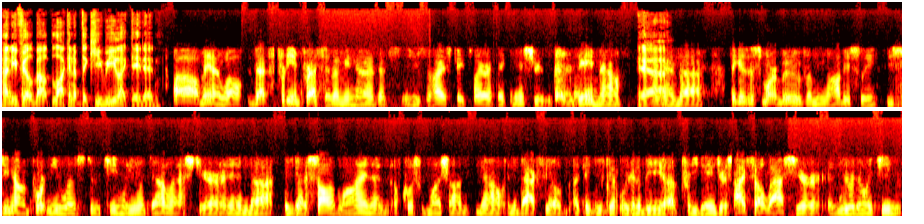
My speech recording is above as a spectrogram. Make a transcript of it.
How do you feel about locking up the QB like they did? Oh man, well that's pretty impressive. I mean, uh, that's he's the highest paid player I think in the history of the, of the game now. Yeah. and uh, think it was a smart move. I mean, obviously you've seen how important he was to the team when he went down last year, and uh, we've got a solid line, and of course with Marshawn now in the backfield, I think we've got, we're going to be uh, pretty dangerous. I felt last year, and we were the only team,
